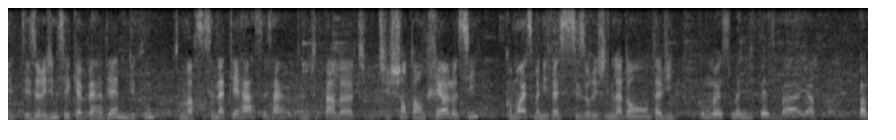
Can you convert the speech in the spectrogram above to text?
Et tes origines, c'est capverdienne du coup? Ton morceau, c'est Natera, c'est ça? Donc tu, parles, tu chantes en créole aussi Comment elles se manifestent ces origines-là dans ta vie? Comment elles se manifestent bah, y a pas...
